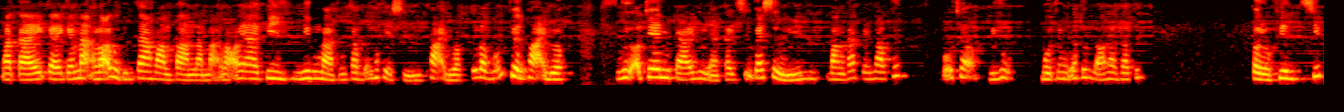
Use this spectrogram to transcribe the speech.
là cái cái cái mạng lõi của chúng ta hoàn toàn là mạng lõi IP nhưng mà chúng ta vẫn có thể xử lý thoại được tức là vẫn truyền thoại được dựa trên cái gì là cái cái xử lý bằng các cái giao thức hỗ trợ. Ví dụ một trong những thức đó là giao thức khởi đầu phiên ship.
